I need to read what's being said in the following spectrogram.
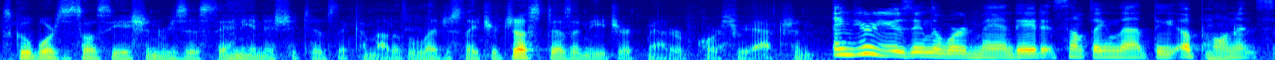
School Boards Association resists any initiatives that come out of the legislature just as a knee-jerk matter of course reaction. And you're using the word mandate. It's something that the opponents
